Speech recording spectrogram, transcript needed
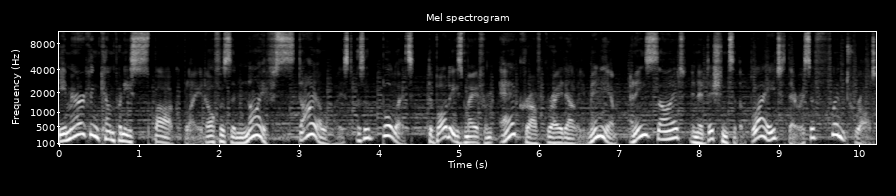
the American company Sparkblade offers a knife stylized as a bullet. The body is made from aircraft-grade aluminium, and inside, in addition to the blade, there is a flint rod.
